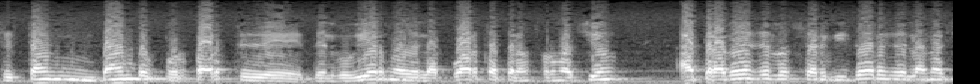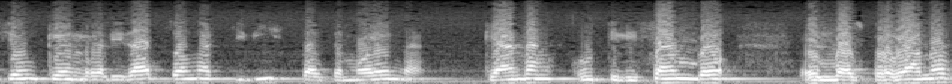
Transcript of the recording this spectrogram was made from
se están dando por parte del gobierno de la cuarta transformación a través de los servidores de la nación que en realidad son activistas de Morena que andan utilizando en los programas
